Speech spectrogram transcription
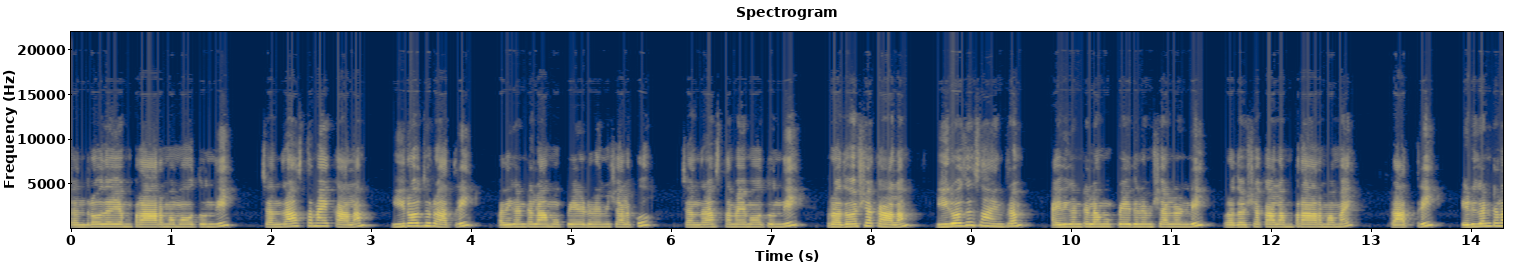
చంద్రోదయం ప్రారంభమవుతుంది. చంద్రాస్తమయ కాలం ఈరోజు రాత్రి పది గంటల ముప్పై ఏడు నిమిషాలకు చంద్రాస్తమయం అవుతుంది ప్రదోష కాలం సాయంత్రం ఐదు గంటల ముప్పై ఐదు నిమిషాల నుండి ప్రదోషకాలం ప్రారంభమై రాత్రి ఏడు గంటల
